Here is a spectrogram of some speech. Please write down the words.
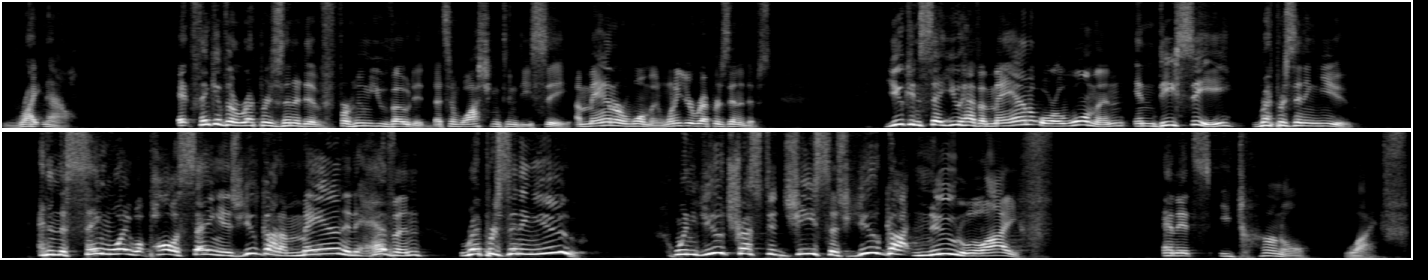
right now. Eh, think of the representative for whom you voted that's in Washington, D.C., a man or woman, one of your representatives. You can say you have a man or a woman in D.C. representing you. And in the same way, what Paul is saying is you've got a man in heaven representing you. When you trusted Jesus, you got new life, and it's eternal life.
